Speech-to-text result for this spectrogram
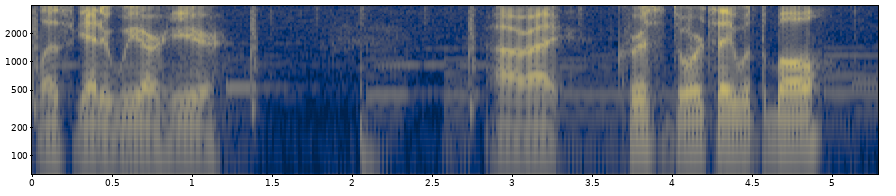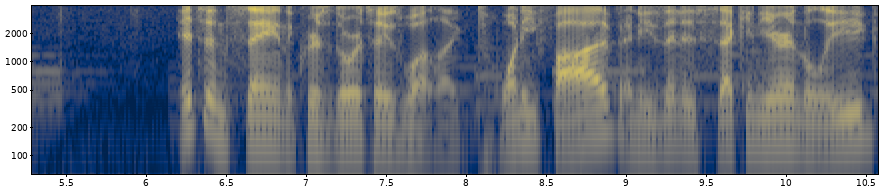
Let's get it. We are here. All right, Chris Duarte with the ball. It's insane that Chris Duarte is what, like 25, and he's in his second year in the league.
